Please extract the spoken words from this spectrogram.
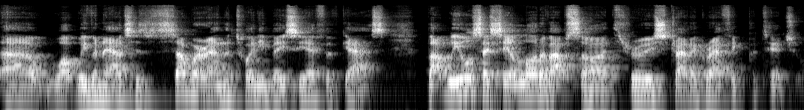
uh, what we've announced is somewhere around the 20 BCF of gas, but we also see a lot of upside through stratigraphic potential.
